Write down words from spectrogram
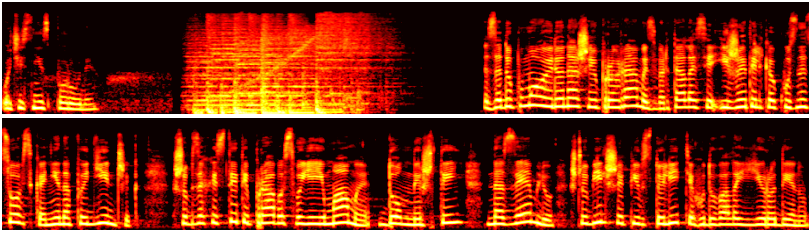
очисні споруди. За допомогою до нашої програми зверталася і жителька Кузнецовська Ніна Федінчик, щоб захистити право своєї мами, дом Ништинь, на землю, що більше півстоліття годувала її родину.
